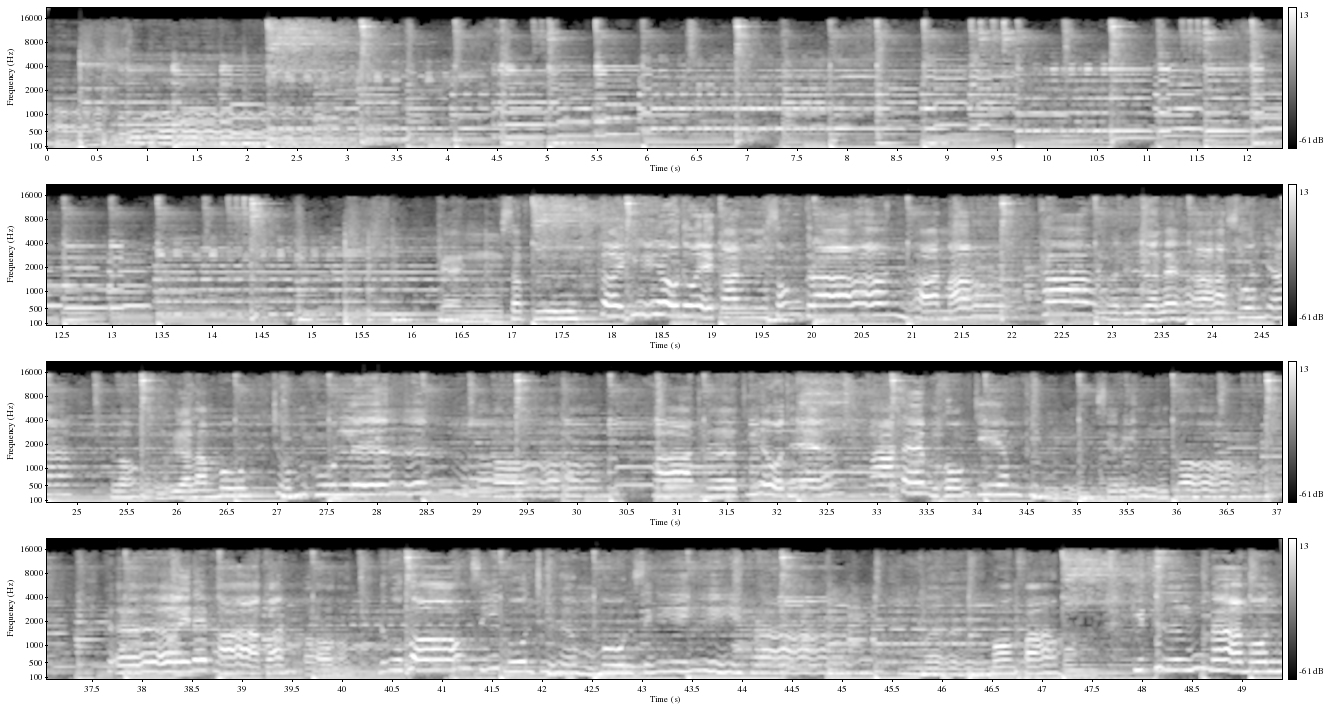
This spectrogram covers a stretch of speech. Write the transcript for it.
เคยเที่ยวด้วยกันสงกรานผ่านมาท่าเดือและหาดสวนยาล่องเรือลำมูลชมคูนเลืองอ่อนพาเธอเที่ยวแถมพาแต้มโขงเจียมคืนสิรินทรเคยได้พาควันอ่อนดูของสีมูลเชื่อมมูลสีครา มองฟ้ามนคิดถึงหน้ามน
